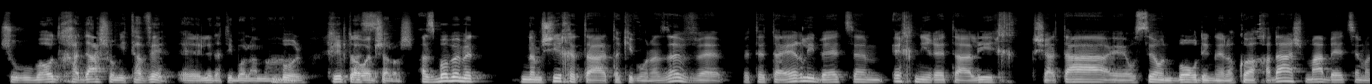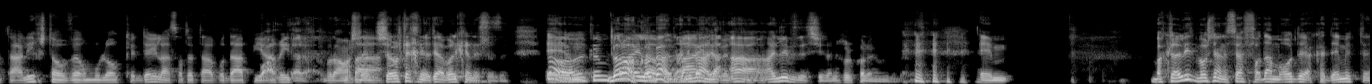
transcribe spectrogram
שהוא מאוד חדש ומתהווה אה, לדעתי בעולם הקריפטו או web שלוש. אז בוא באמת נמשיך את, ה, את הכיוון הזה ו, ותתאר לי בעצם איך נראה תהליך כשאתה אה, עושה onboarding ללקוח חדש, מה בעצם התהליך שאתה עובר מולו כדי לעשות את העבודה הפיארית. שאלות טכניות, יאללה בוא ניכנס לזה. לא, אמ, לא, לא, הכל בעד, אני בעד, אה, I live this shit, אני יכול כל היום לדבר. אמ, בכללית בוא שניה נעשה הפרדה מאוד אקדמית אה,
